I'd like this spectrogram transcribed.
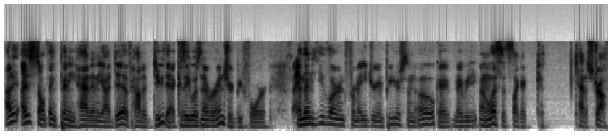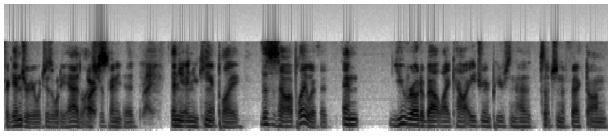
I, I just don't think Penny had any idea of how to do that because he was never injured before. Right. And then he learned from Adrian Peterson. Oh, okay, maybe unless it's like a ca- catastrophic injury, which is what he had last year. Penny did. right. Then you and you can't play. This is how I play with it. And you wrote about like how Adrian Peterson had such an effect on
